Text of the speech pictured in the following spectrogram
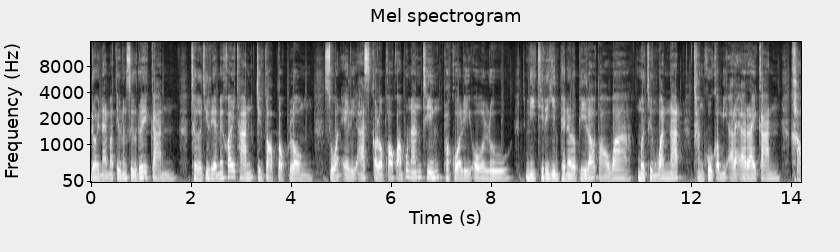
โดยนัดมาติวหนังสือด้วยกัน เธอที่เรียนไม่ค่อยทันจึงตอบตกลง ส่วนเอลิอัสก็ลบข้อความพวกนั้นทิ้งเพราะกลัวลีโอรู้นิกที่ได้ยินเพเนโลพีเล่าต่อว่าเมื่อถึงวันนัดทั้งคู่ก็มีอะไรอะไรๆกัน เขา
